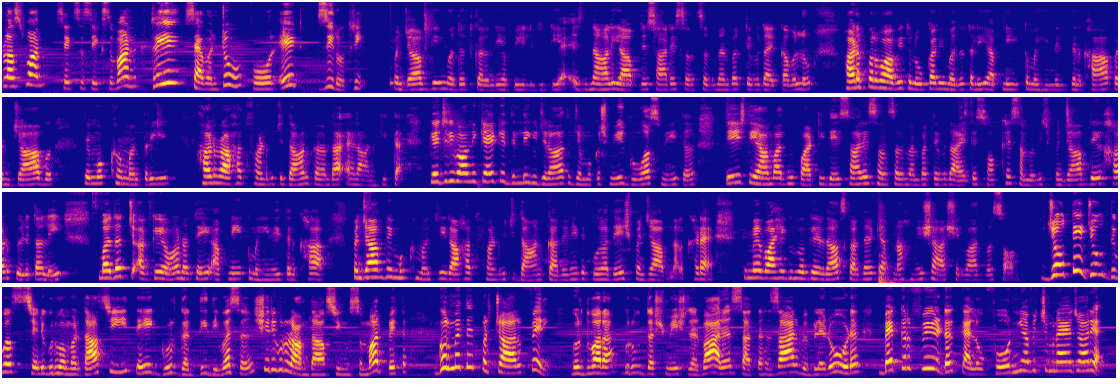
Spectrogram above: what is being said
+1 661 3724803 ਪੰਜਾਬ ਦੀ ਮਦਦ ਕਰਨ ਦੀ ਅਪੀਲ ਕੀਤੀ ਹੈ। ਇਸ ਦੇ ਨਾਲ ਹੀ ਆਪ ਦੇ ਸਾਰੇ ਸੰਸਦ ਮੈਂਬਰ ਤੇ ਵਿਧਾਇਕਾਂ ਵੱਲੋਂ ਹੜ੍ਹ ਪ੍ਰਭਾਵਿਤ ਲੋਕਾਂ ਦੀ ਮਦਦ ਲਈ ਆਪਣੀ 1 ਮਹੀਨੇ ਦੀ ਤਨਖਾਹ ਪੰਜਾਬ ਤੇ ਮੁੱਖ ਮੰਤਰੀ ਹੜ੍ਹ ਰਾਹਤ ਫੰਡ ਵਿੱਚ ਦਾਨ ਕਰਨ ਦਾ ਐਲਾਨ ਕੀਤਾ। ਕੇਜਰੀਵਾਲ ਨੇ ਕਿਹਾ ਕਿ ਦਿੱਲੀ, ਗੁਜਰਾਤ, ਜੰਮੂ, ਕਸ਼ਮੀਰ, ਗੋਆ ਸਮੇਤ ਦੇਸ਼ ਦੀ ਆਮ ਆਦਮੀ ਪਾਰਟੀ ਦੇ ਸਾਰੇ ਸੰਸਦ ਮੈਂਬਰ ਤੇ ਵਿਧਾਇਕ ਸੌਖੇ ਸਮੇਂ ਵਿੱਚ ਪੰਜਾਬ ਦੇ ਹੜ੍ਹ ਪੀੜਤਾਂ ਲਈ ਮਦਦ 'ਚ ਅੱਗੇ ਆਉਣ ਅਤੇ ਆਪਣੀ 1 ਮਹੀਨੇ ਦੀ ਤਨਖਾਹ ਪੰਜਾਬ ਦੇ ਮੁੱਖ ਮੰਤਰੀ ਰਾਹਤ ਫੰਡ ਵਿੱਚ ਦਾਨ ਕਰ ਰਹੇ ਨੇ ਤੇ ਪੂਰਾ ਦੇਸ਼ ਪੰਜਾਬ ਨਾਲ ਖੜਾ ਹੈ। ਤੇ ਮੈਂ ਵਾਹਿਗੁਰੂ ਅੱਗੇ ਅਰਦਾਸ ਕਰਦਾ ਹਾਂ ਕਿ ਆਪਣਾ ਹਮੇਸ਼ਾ ਆਸ਼ੀਰਵਾਦ ਵਰਸਾਉਣ। ਜੋਤੀ ਜੋਤ ਦਿਵਸ ਸ੍ਰੀ ਗੁਰੂ ਅਮਰਦਾਸ ਜੀ ਤੇ ਗੁਰਗੱਦੀ ਦਿਵਸ ਸ੍ਰੀ ਗੁਰੂ ਰਾਮਦਾਸ ਜੀ ਨੂੰ ਸਮਰਪਿਤ ਗੁਰਮਤਿ ਪ੍ਰਚਾਰ ਫੇਰੀ। Gurdwara Guru Dashmesh Darbar 7000 Wible road, Bakersfield, California ਵਿੱਚ ਮਨਾਇਆ ਜਾ ਰਿਹਾ ਹੈ।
